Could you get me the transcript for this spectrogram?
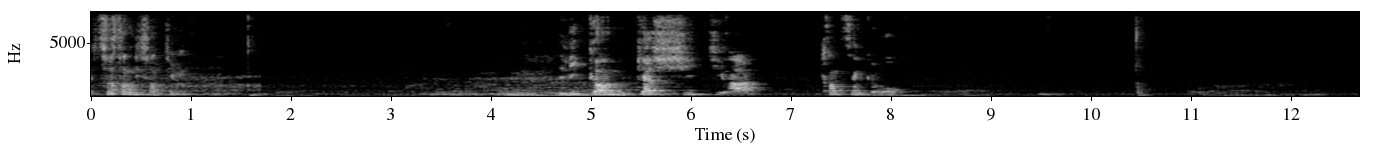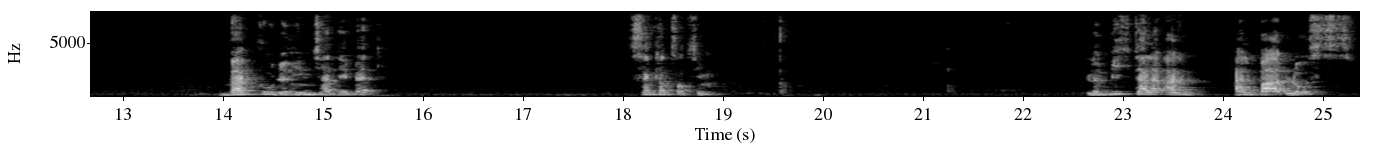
70 centimes. Licorne Kashitira, 35 euros. Baku, le ninja des bêtes, 50 centimes. Le Bistal Al Alba Los,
